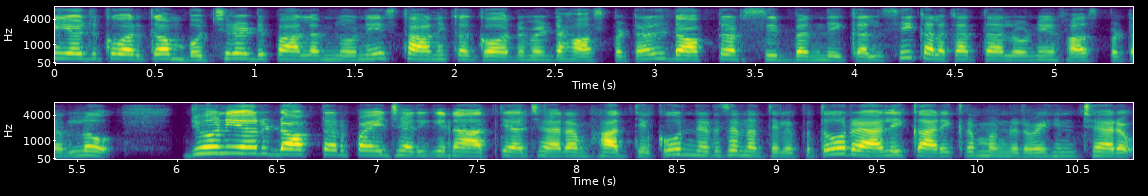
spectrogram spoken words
నియోజకవర్గం బొచ్చిరెడ్డిపాలెంలోని స్థానిక గవర్నమెంట్ హాస్పిటల్ డాక్టర్ సిబ్బంది కలిసి కలకత్తాలోని హాస్పిటల్లో జూనియర్ డాక్టర్ పై జరిగిన అత్యాచారం హత్యకు నిరసన తెలుపుతూ ర్యాలీ కార్యక్రమం నిర్వహించారు.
